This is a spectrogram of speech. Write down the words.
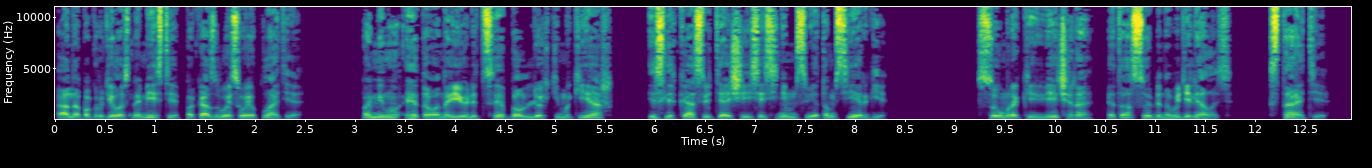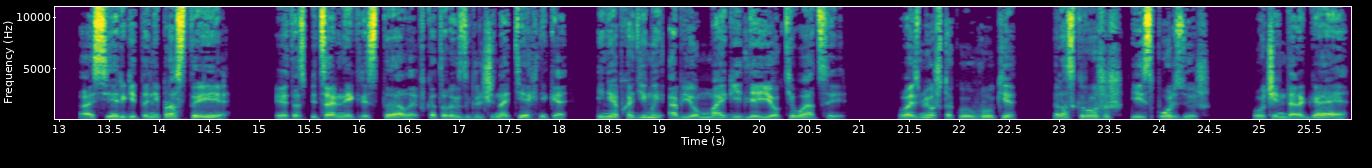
Она покрутилась на месте, показывая свое платье. Помимо этого, на ее лице был легкий макияж и слегка светящиеся синим светом серьги. В сумраке вечера это особенно выделялось. Кстати, а серьги-то непростые. Это специальные кристаллы, в которых заключена техника и необходимый объем магии для ее активации. Возьмешь такую в руки, раскрошишь и используешь. Очень дорогая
